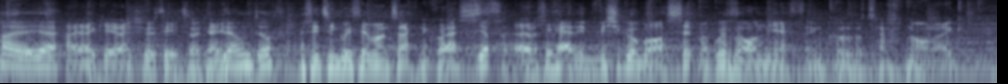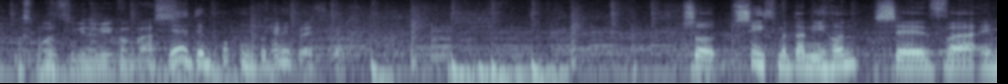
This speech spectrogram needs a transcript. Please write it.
Hiya, ie. Yeah. Hiya, Geraint, siwr ti, ti'n oce? Okay? Iawn, diolch. Felly ti'n gweithio mewn Techniquest. Yep. Uh, felly heddi, fi eisiau gwybod sut mae gwyddoniaeth yn cwrdd o technoleg. Os modd ti fynd â fi o gwmpas? Ie, yeah, dim problem. Oce, okay, bryd, diolch. So, syth mae dyn ni hwn, sef uh, ein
